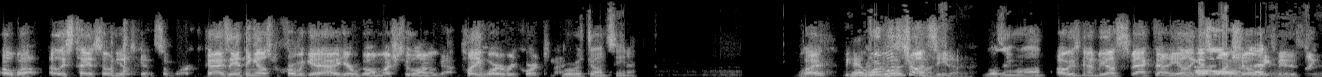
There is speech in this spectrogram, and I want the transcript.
Oh well. At least Titus O'Neil's getting some work, guys. Anything else before we get out of here? We're going much too long. We got plenty more to record tonight. Where was John Cena? What? yeah Where what was John Cena? He wasn't even on. Oh, he's going to be on SmackDown. He only gets one Oh, show a week. Maybe, like,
